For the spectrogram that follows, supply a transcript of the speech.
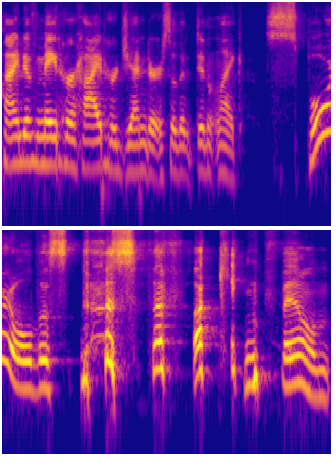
kind of made her hide her gender so that it didn't like spoil the the fucking film.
